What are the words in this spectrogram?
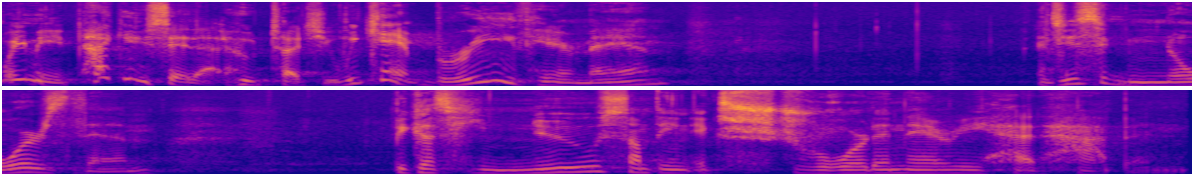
what do you mean? How can you say that? Who touched you? We can't breathe here, man. And Jesus ignores them because he knew something extraordinary had happened.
